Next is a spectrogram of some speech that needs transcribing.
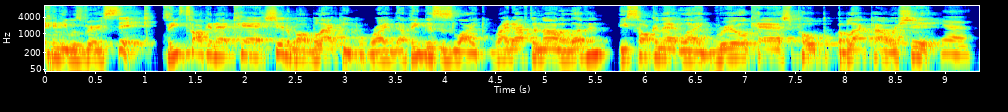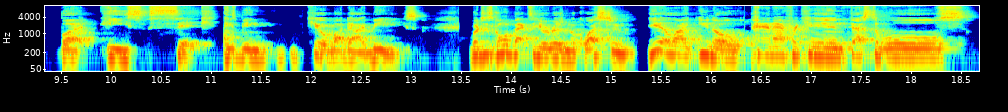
and he was very sick. So he's talking that cash shit about black people, right? I think this is like right after 9 11. He's talking that like real cash Pope black power shit. Yeah. But he's sick. He's being killed by diabetes. But just going back to your original question, yeah, like, you know, Pan African festivals,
